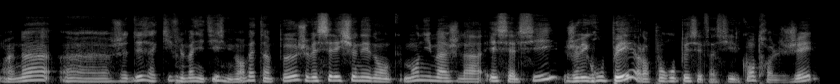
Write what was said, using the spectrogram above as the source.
Voilà, euh, je désactive le magnétisme, il m'embête un peu. Je vais sélectionner donc mon image là et celle-ci. Je vais grouper, alors pour grouper c'est facile, CTRL G.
